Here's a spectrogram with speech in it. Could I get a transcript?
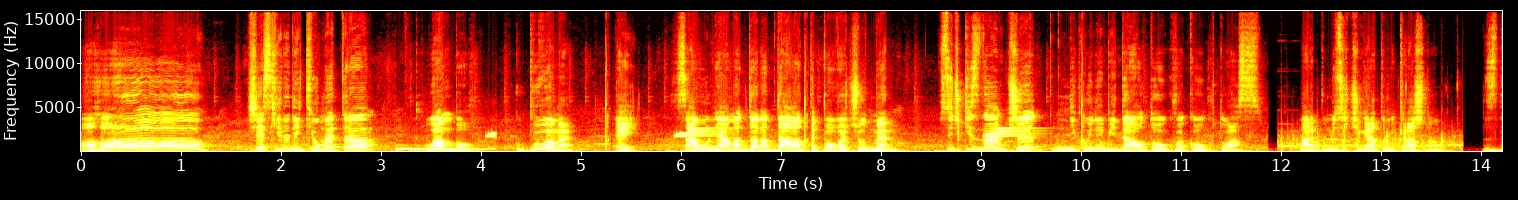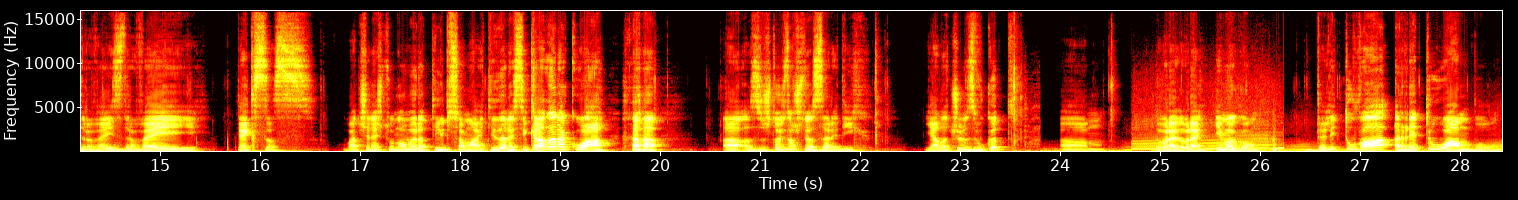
Охо! 6000 км Ламбо. Купуваме. Ей, само няма да надавате повече от мен. Всички знаем, че никой не би дал толкова колкото аз. Мале, помислих, че играта ми крашна. Здравей, здравей. Тексас. Обаче нещо номерът липсва, май. Ти да не си крадена кола. А, защо изобщо я заредих? Я да чуем звукът. Ам, добре, добре, има го. Дали това ретро ламбо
